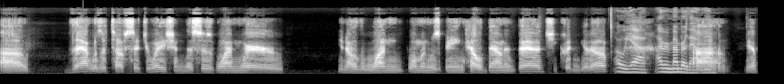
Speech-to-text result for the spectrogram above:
Uh, that was a tough situation. This is one where, you know, the one woman was being held down in bed; she couldn't get up. Oh yeah, I remember that one. Um, yep,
